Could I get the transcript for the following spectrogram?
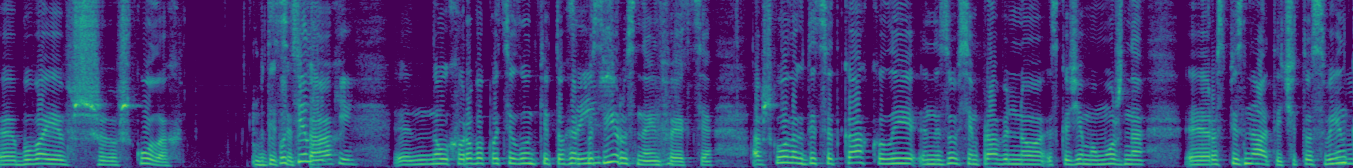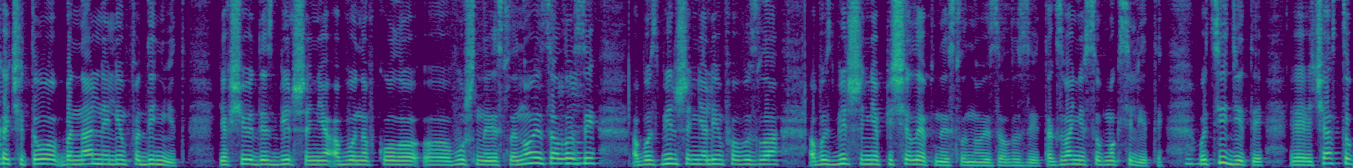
е, буває в школах. В дитсадках. Е, Ну, хвороба поцілунків то герпесвірусна інфекція. А в школах, дитсадках, коли не зовсім правильно, скажімо, можна е, розпізнати, чи то свинка, чи то банальний лімфоденіт. Якщо йде збільшення або навколо е, вушної слиної залози, або збільшення лімфовузла, або збільшення піщелепної слиної залози, так звані субмаксиліти. Оці діти часто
